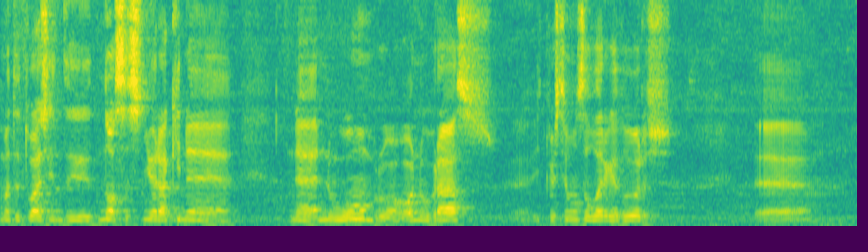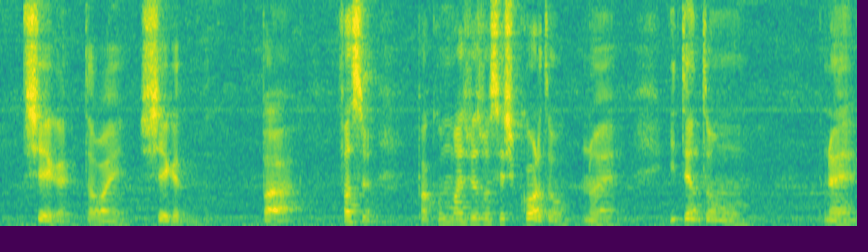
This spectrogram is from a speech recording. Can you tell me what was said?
uma tatuagem de, de, Nossa Senhora aqui na, na, no ombro ou no braço, e depois tem uns alargadores. chega, está bem? Chega, pá, faço, pá, como mais vezes vocês cortam, não é? E tentam não é,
